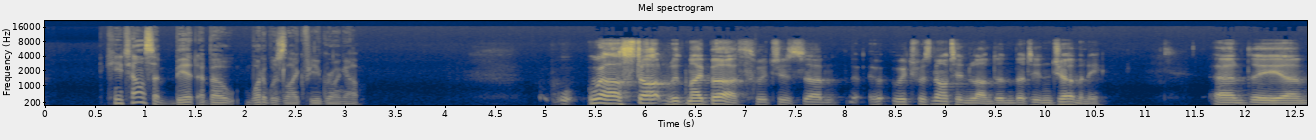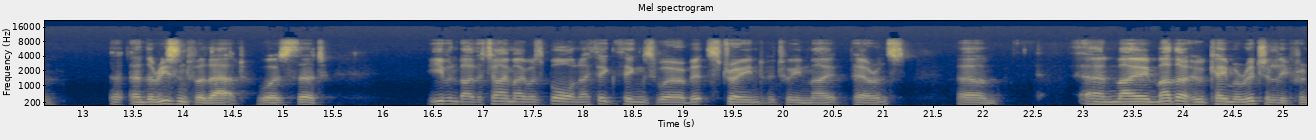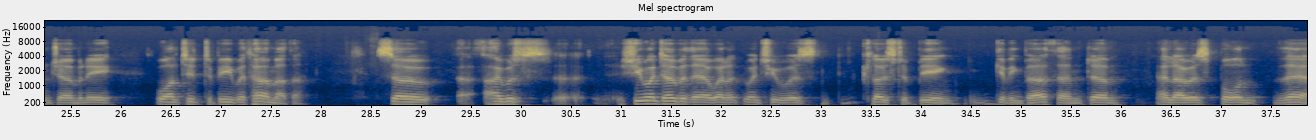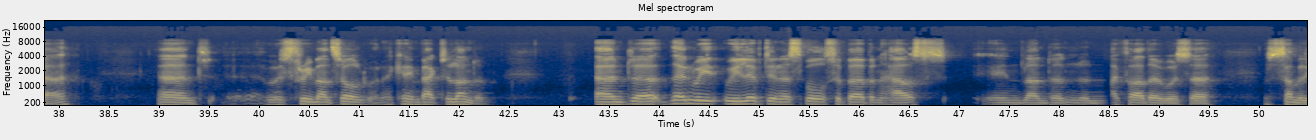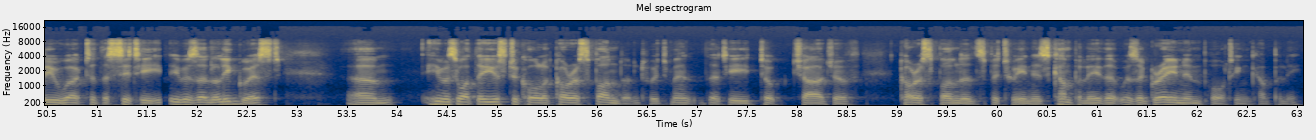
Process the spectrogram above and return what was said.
Can you tell us a bit about what it was like for you growing up? Well, I'll start with my birth, which is um, which was not in London but in Germany, and the um, and the reason for that was that even by the time I was born, I think things were a bit strained between my parents, um, and my mother, who came originally from Germany, wanted to be with her mother. So uh, I was. Uh, she went over there when when she was close to being giving birth, and um, and I was born there, and was three months old when I came back to London. And uh, then we, we lived in a small suburban house in London, and my father was uh, somebody who worked at the city. He was a linguist, um, he was what they used to call a correspondent, which meant that he took charge of correspondence between his company, that was a grain importing company,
